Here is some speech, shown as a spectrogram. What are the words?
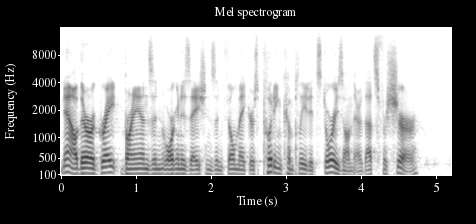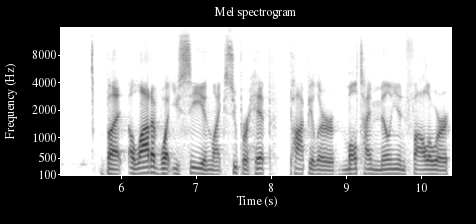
Now, there are great brands and organizations and filmmakers putting completed stories on there, that's for sure. But a lot of what you see in like super hip, popular, multi million follower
